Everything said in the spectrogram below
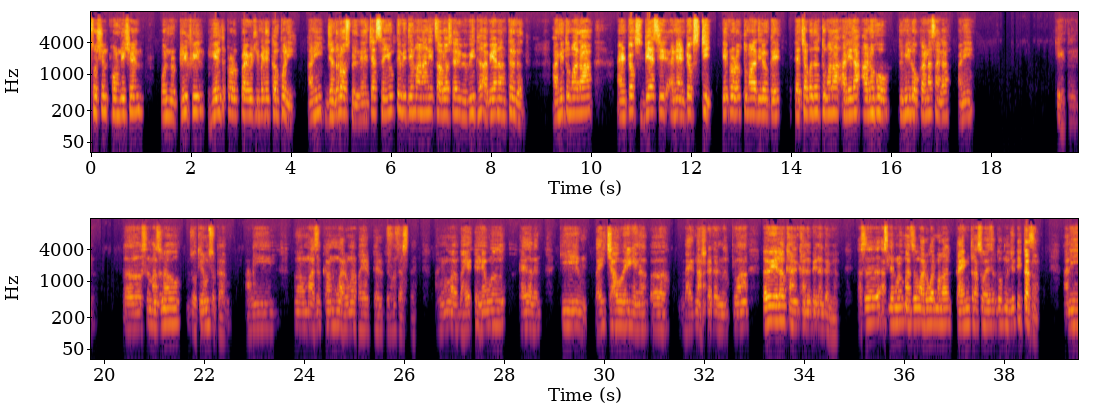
Social foundation व Nutrifil health product private limited company आणि general hospital यांच्या संयुक्त विद्यमानाने चालू असलेल्या विविध अभियानांतर्गत आम्ही तुम्हाला अँटॉक्स डी आणि अँटॉक्स टी हे प्रोडक्ट तुम्हाला दिले होते. त्याच्याबद्दल तुम्हाला आलेला अनुभव तुम्ही लोकांना सांगा आणि ठीक आहे सर माझं नाव ज्योतिराम सुतार. आणि माझं काम वारंवार बाहेर फिर फिरवत असतं आणि बाहेर फिरण्यामुळं काय झालं की बाहेर चहा वगैरे घेणं बाहेर नाश्ता करणं किंवा अवेळेला खा खाणं पिणं करणं. असं असल्यामुळं माझं वारंवार मला कायम त्रास व्हायचा तो म्हणजे पित्ताचा. आणि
